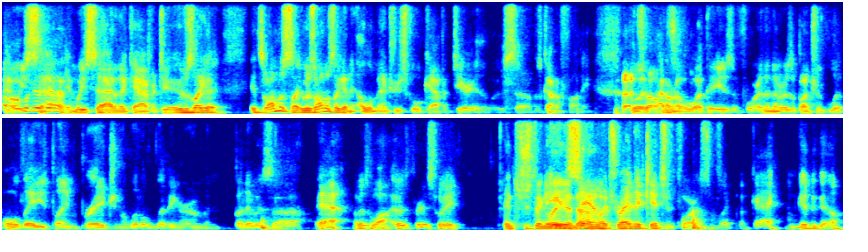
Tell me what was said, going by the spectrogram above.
And Oh, we look at sat that. and we sat in the cafeteria. It was like a it's almost like it was almost like an elementary school cafeteria that was set up. It was kind of funny. That's but I don't know what they use it for. And then there was a bunch of old ladies playing bridge in a little living room. And but it was uh yeah, it was it was pretty sweet. Interestingly enough, sandwich right in the kitchen for us. I was like, okay, I'm good to go.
